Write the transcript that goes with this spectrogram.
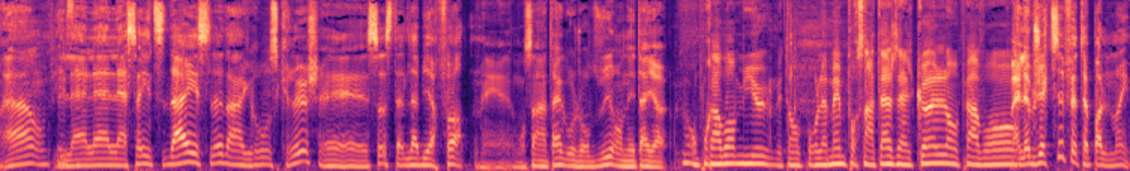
Wow. Puis la, la, la Saint-Idès, là, dans la grosse cruche, euh, ça, c'était de la bière forte. Mais on s'entend qu'aujourd'hui, on est ailleurs. On pourrait avoir mieux, mettons, pour le même pourcentage d'alcool, on peut avoir. Ben, l'objectif était pas le même.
